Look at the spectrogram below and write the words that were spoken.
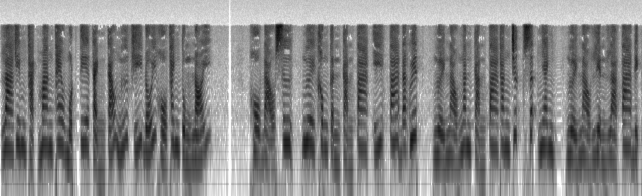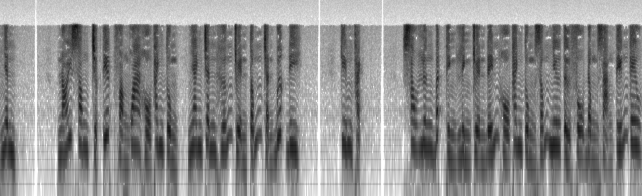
La Kim Thạch mang theo một tia cảnh cáo ngữ khí đối Hồ Thanh Tùng nói. Hồ Đạo Sư, ngươi không cần cản ta, ý ta đã quyết, người nào ngăn cản ta thăng chức rất nhanh, người nào liền là ta địch nhân. Nói xong trực tiếp vòng qua Hồ Thanh Tùng, nhanh chân hướng truyền tống trận bước đi. Kim Thạch sau lưng bất thình lình truyền đến Hồ Thanh Tùng giống như từ phụ đồng dạng tiếng kêu,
